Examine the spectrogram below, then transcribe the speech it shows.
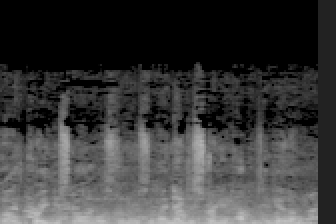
the previous goal was for Noosa. They need to string a couple together.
